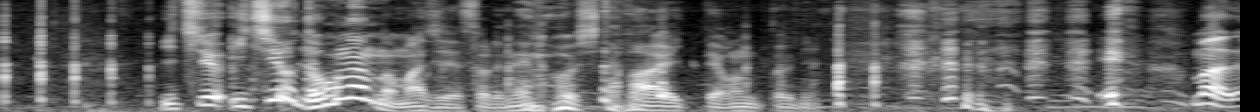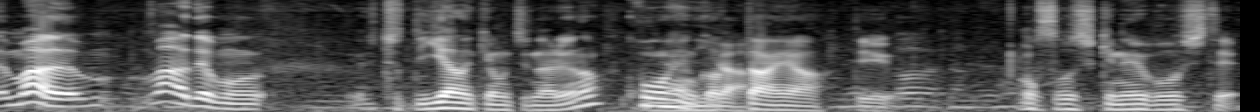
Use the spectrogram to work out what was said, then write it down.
一応一応どうなんのマジでそれ寝坊した場合って本当に。まあまあまあでもちょっと嫌な気持ちになるよな。こうへんかったんやっていう。お葬式寝坊して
